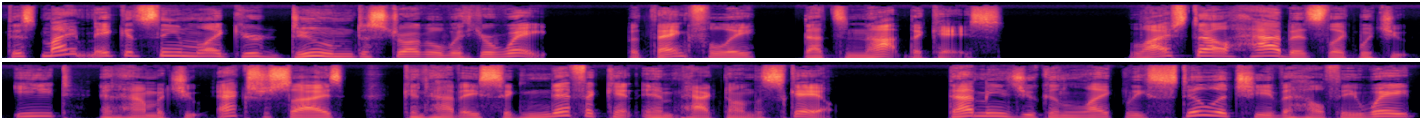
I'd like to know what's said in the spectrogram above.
this might make it seem like you're doomed to struggle with your weight. But thankfully, that's not the case. Lifestyle habits like what you eat and how much you exercise can have a significant impact on the scale. That means you can likely still achieve a healthy weight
